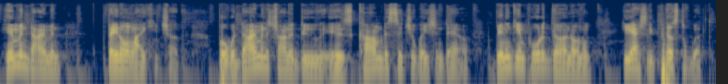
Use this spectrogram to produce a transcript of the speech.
him and Diamond, they don't like each other. But what Diamond is trying to do is calm the situation down. Bennigan pulled a gun on him he actually pistol whipped him.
